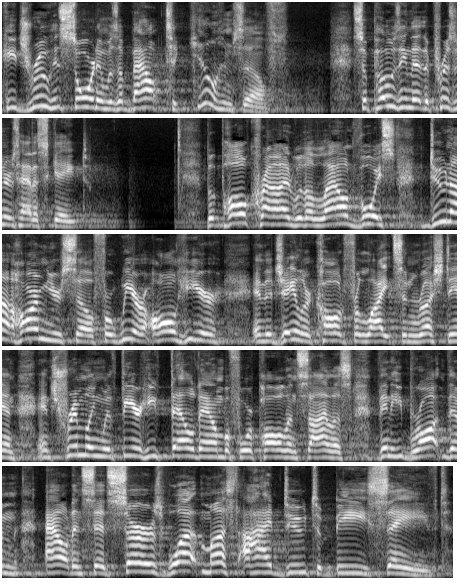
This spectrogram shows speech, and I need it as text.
he drew his sword and was about to kill himself, supposing that the prisoners had escaped. But Paul cried with a loud voice, Do not harm yourself, for we are all here. And the jailer called for lights and rushed in. And trembling with fear, he fell down before Paul and Silas. Then he brought them out and said, Sirs, what must I do to be saved?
